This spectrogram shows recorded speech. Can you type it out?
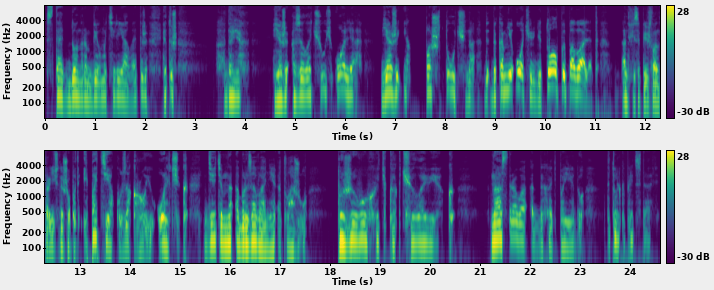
«Стать донором биоматериала, это же... это ж... Да я... я же озолочусь, Оля! Я же их поштучно, да, да ко мне очереди, толпы повалят. Анфиса перешла на трагичный шепот. «Ипотеку закрою, Ольчик. Детям на образование отложу. Поживу хоть как человек. На острова отдыхать поеду. Ты только представь.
